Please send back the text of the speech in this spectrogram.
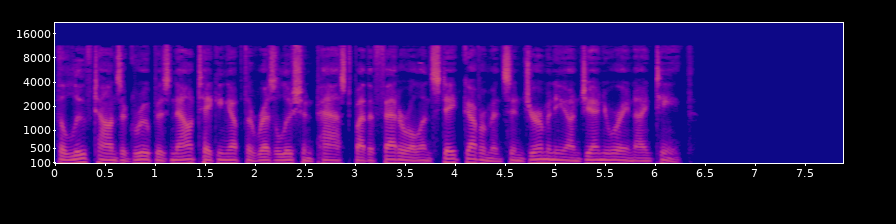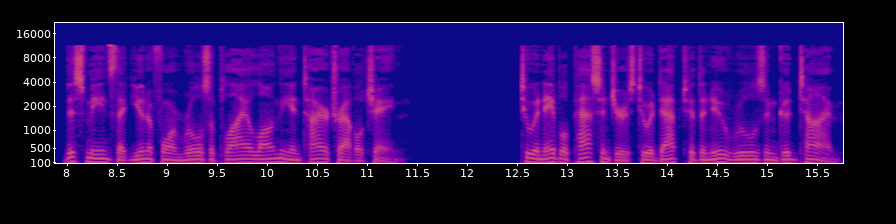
the Lufthansa Group is now taking up the resolution passed by the federal and state governments in Germany on January 19. This means that uniform rules apply along the entire travel chain. To enable passengers to adapt to the new rules in good time,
